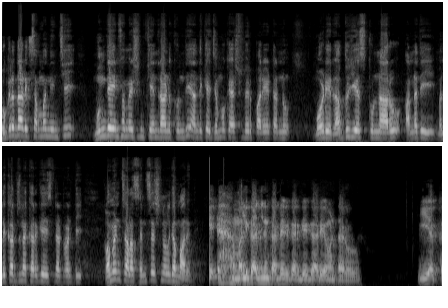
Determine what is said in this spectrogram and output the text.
ఉగ్రదాడికి సంబంధించి ముందే ఇన్ఫర్మేషన్ కేంద్రానికి ఉంది. అందుకే జమ్మూ కాశ్మీర్ పర్యటనను మోడీ రద్దు చేసుకున్నారు అన్నది మల్లికార్జున ఖర్గే చేసినటువంటి కామెంట్ చాలా సెన్సేషనల్గా మారింది. మల్లికార్జున ఖర్గే ఖర్గే గారు ఏమంటారు? ఈ యొక్క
